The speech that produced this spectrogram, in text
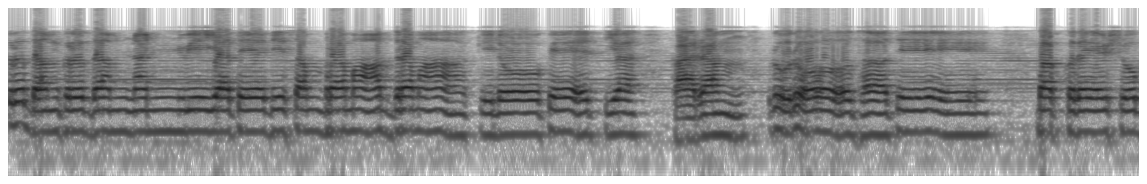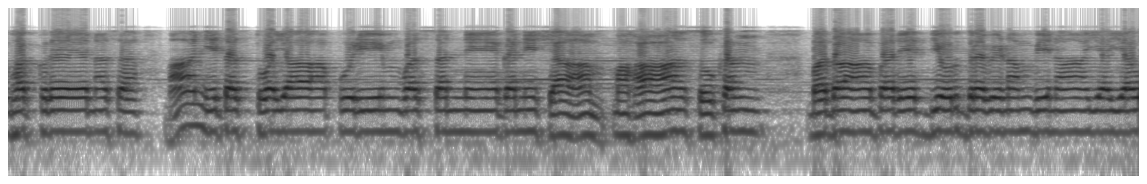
कृतं कृतं नन्वियतेदि सम्भ्रमाद्रमा किलोपेत्य करं रुरोधते। भक्तेषु भक्तेन स मानितस्त्वया पुरीं वसन्नेकनिशां महासुखं। बदापरेद्युर्द्रविणं विनाययौ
